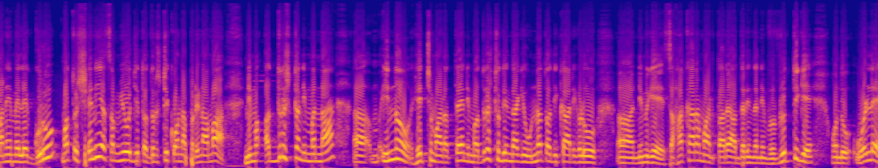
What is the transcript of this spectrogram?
ಮನೆ ಮೇಲೆ ಗುರು ಮತ್ತು ಶನಿಯ ಸಂಯೋಜಿತ ದೃಷ್ಟಿಕೋನ ಪರಿಣಾಮ ನಿಮ್ಮ ಅದೃಷ್ಟ ನಿಮ್ಮನ್ನು ಇನ್ನೂ ಹೆಚ್ಚು ಮಾಡುತ್ತೆ. ನಿಮ್ಮ ಅದೃಷ್ಟದಿಂದಾಗಿ ಉನ್ನತ ಅಧಿಕಾರಿಗಳು ನಿಮಗೆ ಸಹಕಾರ ಮಾಡ್ತಾರೆ. ಆದ್ದರಿಂದ ನಿಮ್ಮ ವೃತ್ತಿಗೆ ಒಂದು ಒಳ್ಳೆ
